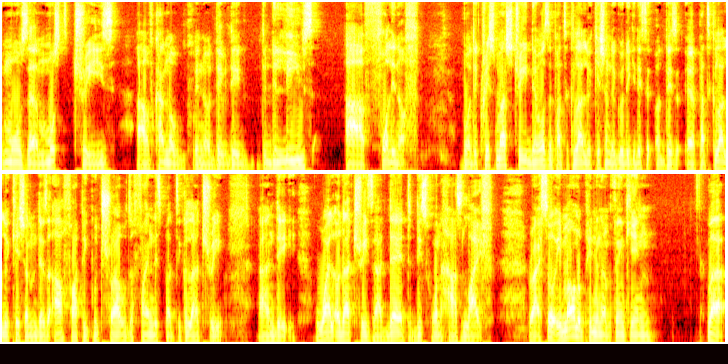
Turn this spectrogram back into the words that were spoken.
most uh, most trees have kind of you know they, they the leaves are falling off. But the Christmas tree, there was a particular location to go to. There's a, uh, there's a particular location. There's how far people travel to find this particular tree. And they, while other trees are dead, this one has life, right? So in my own opinion, I'm thinking, well,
